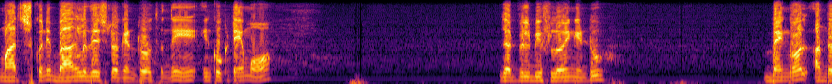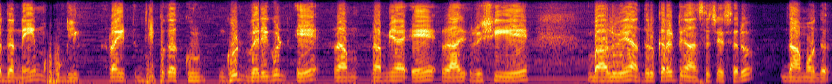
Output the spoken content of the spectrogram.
మార్చుకొని బంగ్లాదేశ్లోకి ఎంటర్ అవుతుంది. ఇంకొకటేమో that will be flowing into Bengal under the name Hooghly right Deepika good very good ఏ రమ్ రమ్య ఏ రా- రిషి ఏ బాలు ఏ అందరూ కరెక్ట్గా ఆన్సర్ చేశారు. దామోదర్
